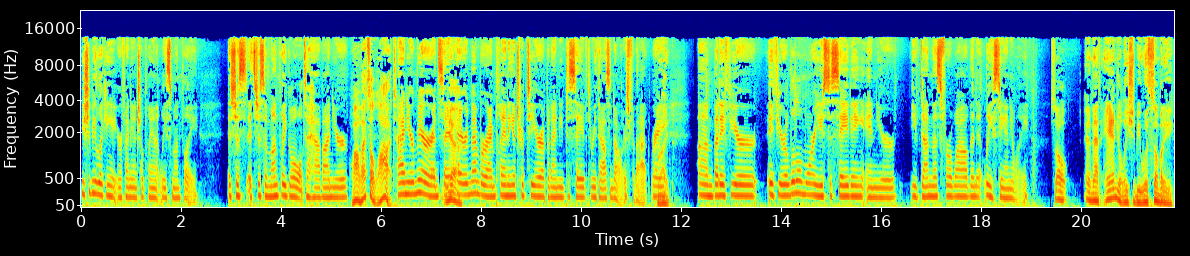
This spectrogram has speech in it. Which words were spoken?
you should be looking at your financial plan at least monthly it's just it's just a monthly goal to have on your wow that's a lot. on your mirror and say yeah. okay remember i'm planning a trip to europe and i need to save $3000 for that right, right. Um, but if you're if you're a little more used to saving and you're you've done this for a while then at least annually. So and that annually should be with somebody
